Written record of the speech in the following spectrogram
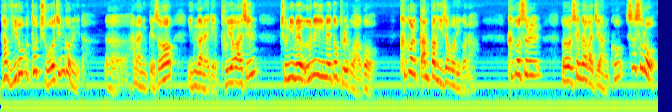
다 위로부터 주어진 겁니다. 어, 하나님께서 인간에게 부여하신 주님의 은혜임에도 불구하고 그걸 깜빡 잊어버리거나 그것을 어, 생각하지 않고 스스로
